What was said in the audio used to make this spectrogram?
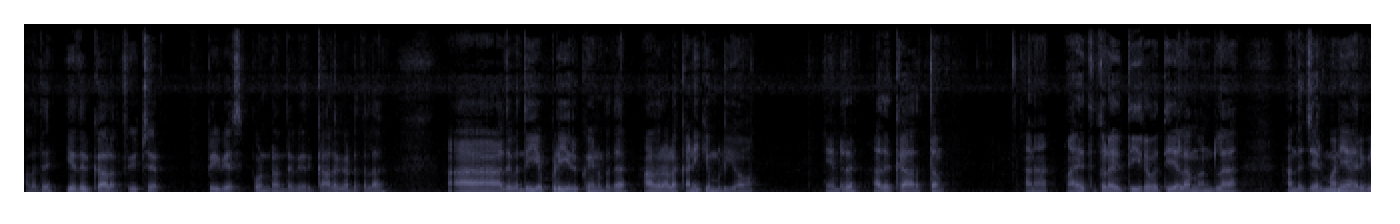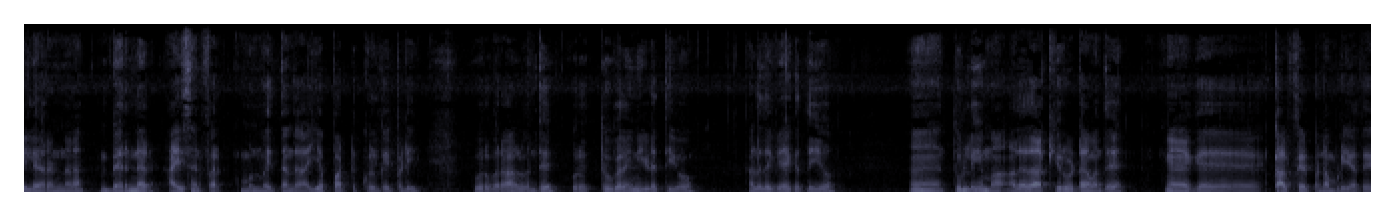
அல்லது எதிர்காலம் ஃப்யூச்சர் ப்ரீவியஸ் போன்ற அந்த வேறு காலகட்டத்தில் அது வந்து எப்படி இருக்கும் என்பதை அவரால் கணிக்க முடியும் என்று அதுக்கு அர்த்தம். ஆனால் ஆயிரத்தி தொள்ளாயிரத்தி இருபத்தி ஏழாம் ஆண்டில் அந்த ஜெர்மானிய அறிவியலாளரான பெர்னர் ஐசன்பர்க் முன்வைத்த அந்த ஐயப்பாட்டு கொள்கைப்படி ஒருவரால் வந்து ஒரு துகளின் இடத்தையோ அல்லது வேகத்தையோ துல்லியமாக அதாவது அக்யூரேட்டாக வந்து கால்குலேட் பண்ண முடியாது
